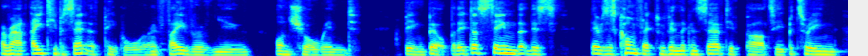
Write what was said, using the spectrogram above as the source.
around eighty percent of people are in favour of new onshore wind being built. But it does seem that this there is this conflict within the Conservative Party between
